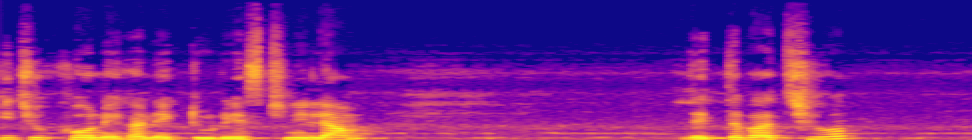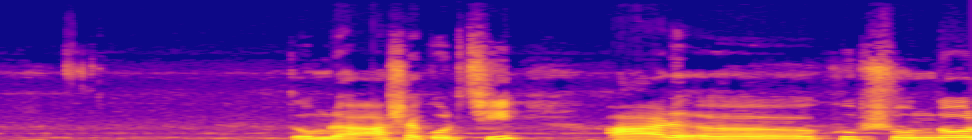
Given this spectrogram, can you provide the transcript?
কিছুক্ষণ এখানে একটু রেস্ট নিলাম। দেখতে পাচ্ছ? তোমরা আশা করছি। আর খুব সুন্দর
